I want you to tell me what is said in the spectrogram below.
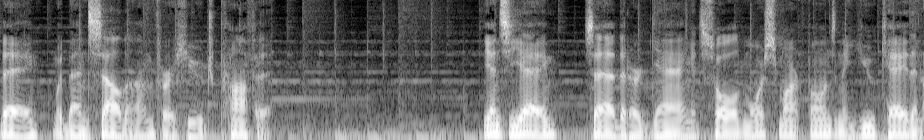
They would then sell them for a huge profit. The NCA said that her gang had sold more smartphones in the UK than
